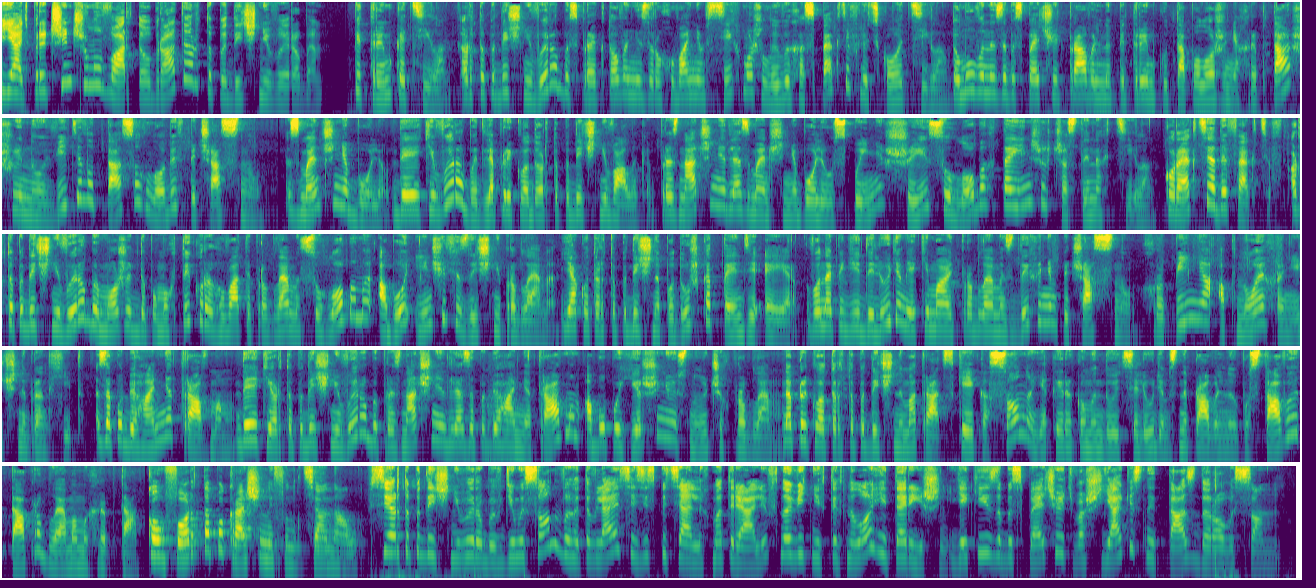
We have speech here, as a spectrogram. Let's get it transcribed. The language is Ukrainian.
П'ять причин, чому варто обрати ортопедичні вироби. Підтримка тіла. Ортопедичні вироби спроєктовані з урахуванням всіх можливих аспектів людського тіла, тому вони забезпечують правильну підтримку та положення хребта, шийного відділу та суглобів під час сну. Зменшення болю. Деякі вироби, для прикладу ортопедичні валики, призначені для зменшення болю у спині, шиї, суглобах та інших частинах тіла. Корекція дефектів. Ортопедичні вироби можуть допомогти коригувати проблеми з суглобами або інші фізичні проблеми, як от ортопедична подушка Tendy Air. Вона підійде людям, які мають проблеми з диханням під час сну, хропіння, апноє, хронічний бронхіт. Запобігання травмам. Деякі ортопедичні вироби призначені для запобігання травмам або погіршенню існуючих проблем. Наприклад, ортопедичний матрац Кейка Соно, який рекомендується людям з неправильною поставою та проблемами хребта. Комфорт та покращений функціонал. Всі ортопедичні вироби в Дімисон виготовляються зі спеціальних матеріалів, новітніх технологій та рішень, які забезпечують ваш якісний та здоровий сон.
